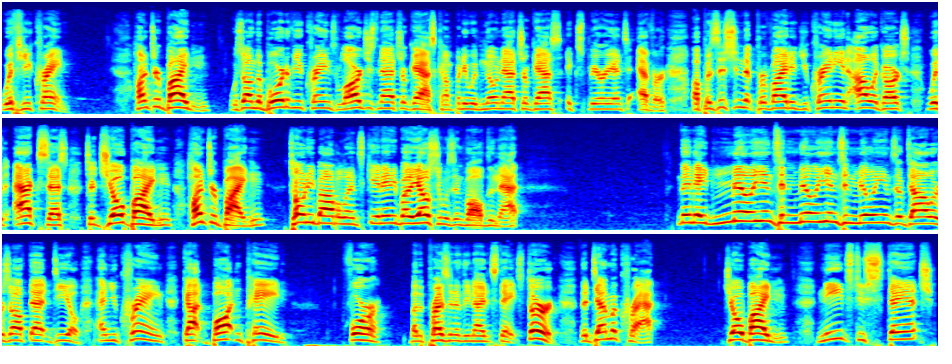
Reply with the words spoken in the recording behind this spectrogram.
with Ukraine. Hunter Biden was on the board of Ukraine's largest natural gas company with no natural gas experience ever, a position that provided Ukrainian oligarchs with access to Joe Biden, Hunter Biden, Tony Bobulinski, and anybody else who was involved in that. They made millions and millions and millions of dollars off that deal, and Ukraine got bought and paid for by the President of the United States. Third, the Democrat Joe Biden needs to stanch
